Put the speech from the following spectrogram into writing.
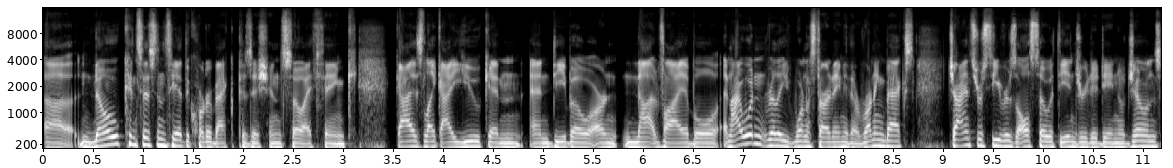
uh, no consistency at the quarterback position. So I think guys like Aiyuk and and Deebo are not viable, and I wouldn't really want to start any of their running backs. Giants receivers also with the injury to Daniel Jones,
